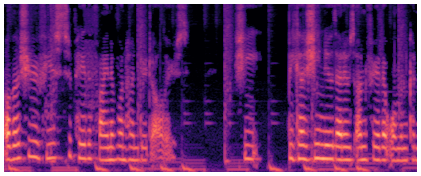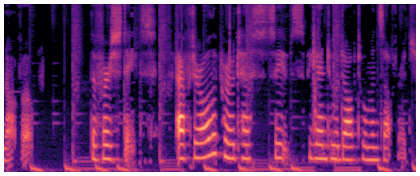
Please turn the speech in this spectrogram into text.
Although she refused to pay the fine of $100, she because she knew that it was unfair that women could not vote. The first states. After all the protests, states began to adopt women's suffrage.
